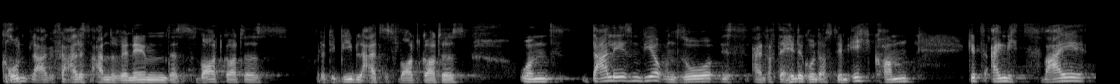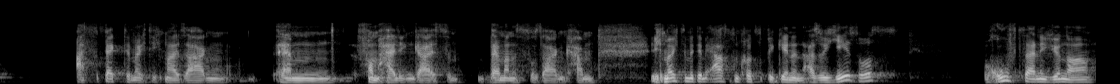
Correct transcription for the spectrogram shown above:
Grundlage für alles andere. Wir nehmen das Wort Gottes oder die Bibel als das Wort Gottes. Und da lesen wir, und so ist einfach der Hintergrund, aus dem ich komme, gibt es eigentlich zwei Aspekte, möchte ich mal sagen, ähm, vom Heiligen Geist, wenn man es so sagen kann. Ich möchte mit dem ersten kurz beginnen. Also Jesus ruft seine Jünger,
